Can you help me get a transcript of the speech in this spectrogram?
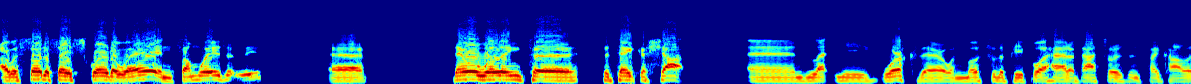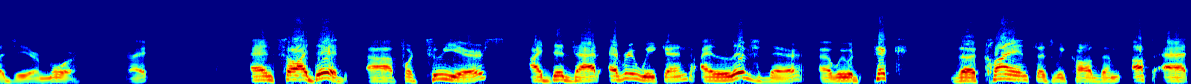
I was so to say squared away in some ways at least. Uh, they were willing to to take a shot and let me work there when most of the people had a bachelor's in psychology or more, right? And so I did uh, for two years. I did that every weekend. I lived there. Uh, we would pick the clients, as we called them, up at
